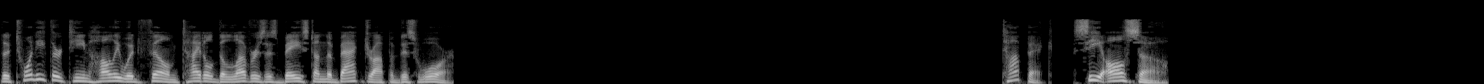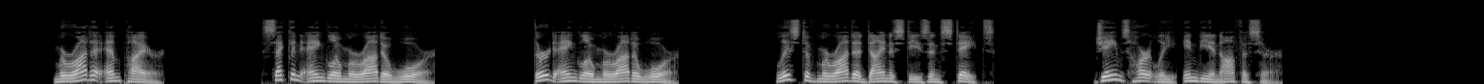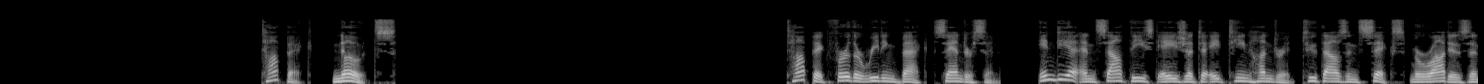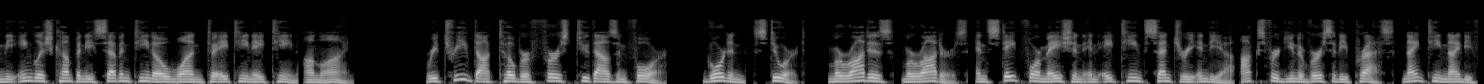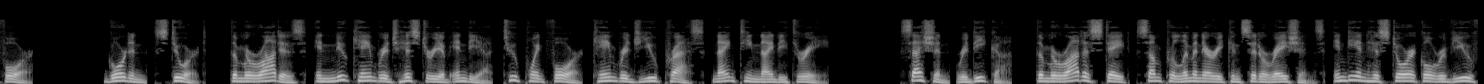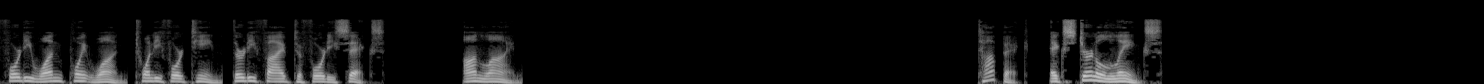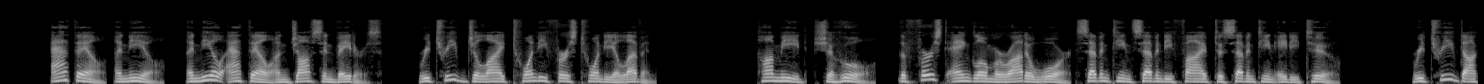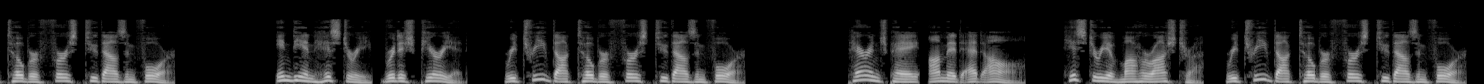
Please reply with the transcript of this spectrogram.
The 2013 Hollywood film titled The Lovers is based on the backdrop of this war. See also. Maratha Empire. Second Anglo-Maratha War. Third Anglo-Maratha War List of Maratha dynasties and states James Hartley Indian officer Topic Notes Topic Further reading Beck, Sanderson. India and Southeast Asia to 1800 2006 Marathas and the English Company 1701 to 1818 online. Retrieved October 1, 2004. Gordon, Stuart. Marathas, Marauders, and State Formation in Eighteenth-Century India Oxford University Press, 1994. Gordon, Stuart. The Marathas, in New Cambridge History of India, 2.4, Cambridge U Press, 1993. Seshan, Radhika. The Maratha State, Some Preliminary Considerations, Indian Historical Review 41.1 2014, 35–46. Online External links Athale, Anil. Anil Athale on Jauff's Invaders. Retrieved July 21, 2011. Hamid, Shahul. The First Anglo-Maratha War 1775 Retrieved October 1, 2004. Indian History, British Period. Retrieved October 1, 2004. Paranjpe, Amit et al. History of Maharashtra. Retrieved October 1, 2004.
